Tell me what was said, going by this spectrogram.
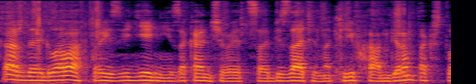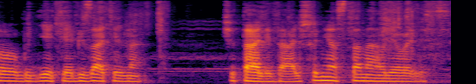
Каждая глава в произведении заканчивается обязательно клифхангером, так чтобы дети обязательно читали дальше, не останавливались.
